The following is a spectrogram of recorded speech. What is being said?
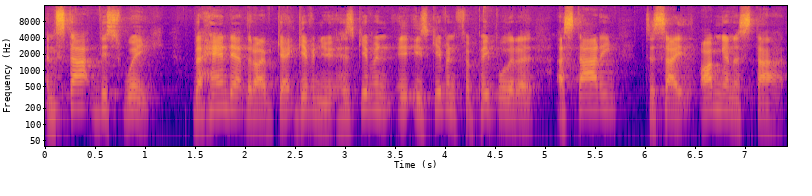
and start this week. The handout that I've given you has given, is given for people that are, are starting to say, I'm going to start.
